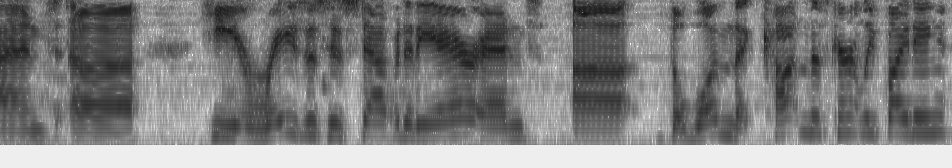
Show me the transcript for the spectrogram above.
And uh, he raises his staff into the air, and uh, the one that Cotton is currently fighting,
